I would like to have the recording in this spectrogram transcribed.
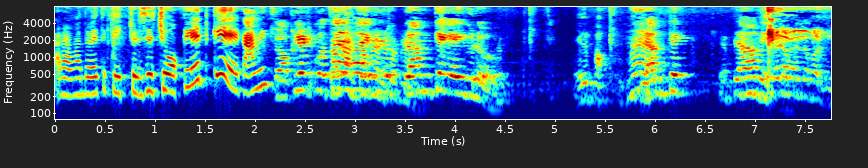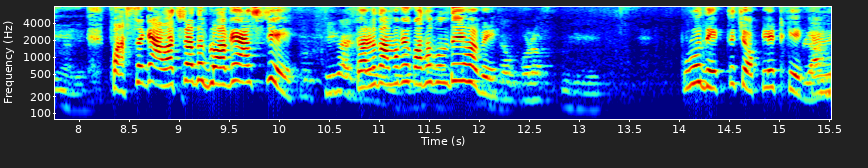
আর আমাদের বাড়িতে কেক চলেছে। চকলেট কেক আমি চকলেট কোথায় হয়? চকলেট, এগুলো চকলেট। প্লাম কেক এইগুলো। এল পা- হ্যাঁ। প্লাম কেক পাশ থেকে আওয়াজটা তো ব্লগে আসছে। তো ঠিক আছে। তাহলে তো আমাকে কথা বলতেই হবে। পুরো দেখতে চকলেট কেক আমি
